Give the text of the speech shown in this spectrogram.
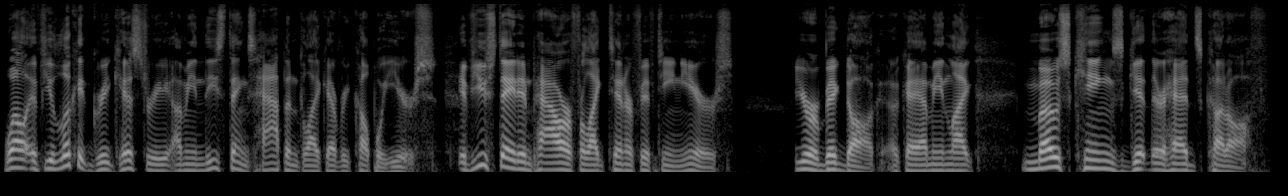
Well, if you look at Greek history, I mean, these things happened like every couple years. If you stayed in power for like 10 or 15 years, you're a big dog, okay? I mean, like most kings get their heads cut off.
